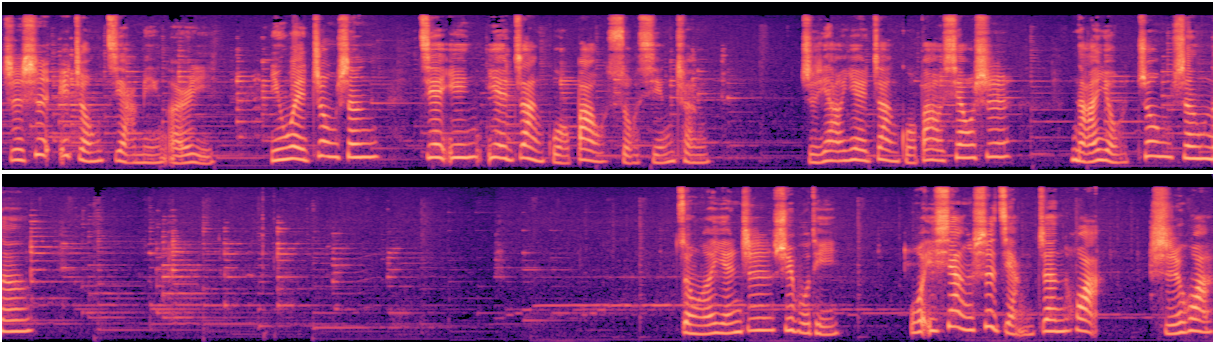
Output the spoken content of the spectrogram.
只是一种假名而已。因为众生皆因业障果报所形成，只要业障果报消失，哪有众生呢？总而言之，须菩提，我一向是讲真话、实话，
